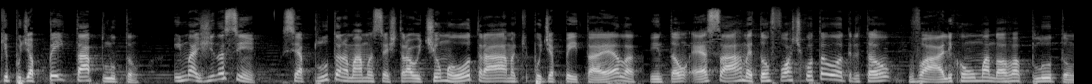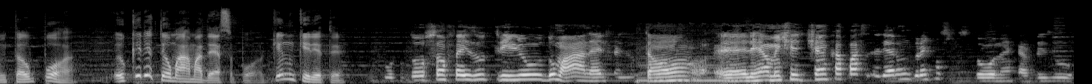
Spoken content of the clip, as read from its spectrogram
que podia peitar Pluton. Imagina assim, se a Pluton era uma arma ancestral e tinha uma outra arma que podia peitar ela, então essa arma é tão forte quanto a outra. Então vale como uma nova Pluton. Então, porra, eu queria ter uma arma dessa, porra. Quem não queria ter? O Dawson fez o trilho do mar, né? Ele fez... Então, é, ele realmente tinha capacidade. Ele era um grande construtor, né, cara? Fez o,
